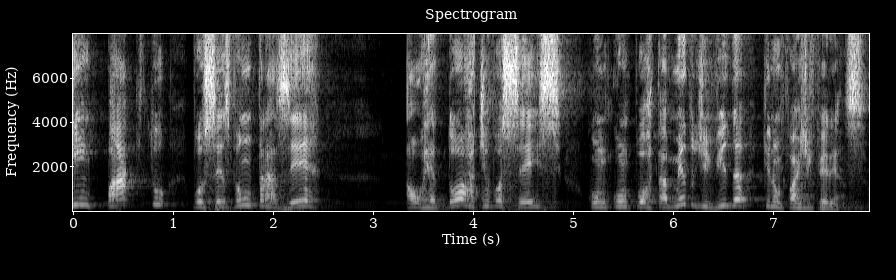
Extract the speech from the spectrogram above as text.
Que impacto vocês vão trazer ao redor de vocês com um comportamento de vida que não faz diferença.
